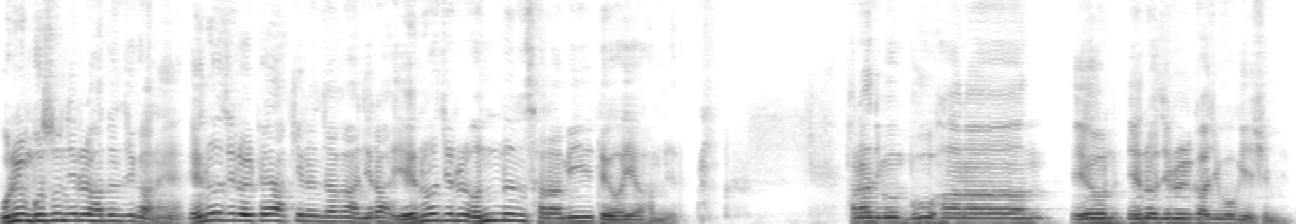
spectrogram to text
우리는 무슨 일을 하든지 간에 에너지를 빼앗기는 자가 아니라 에너지를 얻는 사람이 되어야 합니다. 하나님은 무한한 에너지를 가지고 계십니다.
